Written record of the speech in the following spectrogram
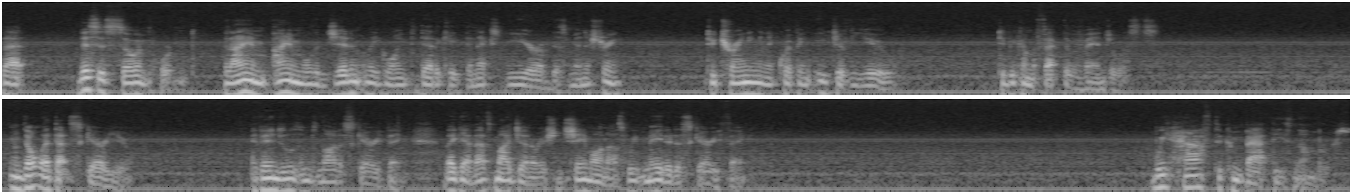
that this is so important that I am I am legitimately going to dedicate the next year of this ministry to training and equipping each of you to become effective evangelists. And don't let that scare you. Evangelism is not a scary thing. Again, that's my generation. Shame on us. We've made it a scary thing. We have to combat these numbers.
